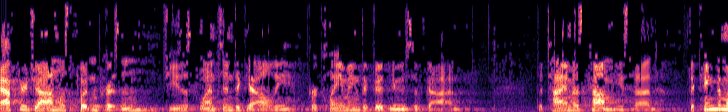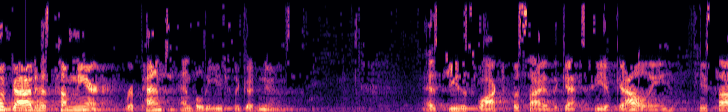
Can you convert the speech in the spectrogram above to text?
After John was put in prison, Jesus went into Galilee, proclaiming the good news of God. The time has come, he said. The kingdom of God has come near. Repent and believe the good news. As Jesus walked beside the Sea of Galilee, he saw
